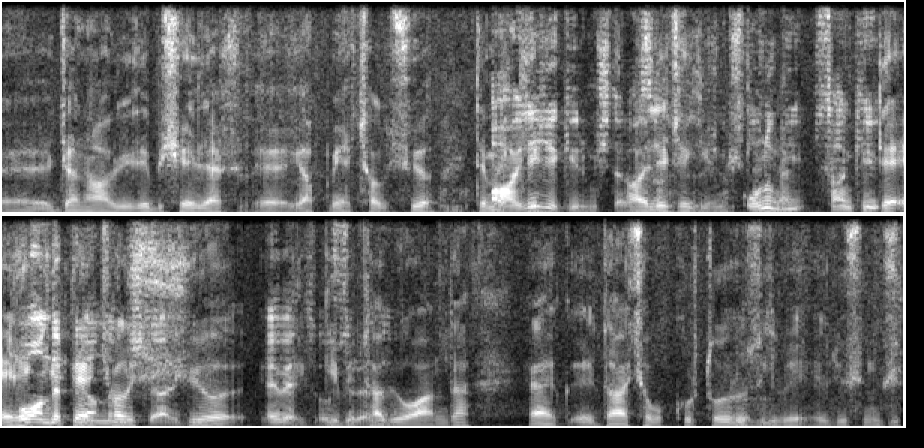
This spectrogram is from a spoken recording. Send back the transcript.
e, can havliyle bir şeyler e, yapmaya çalışıyor. Demek ki- Ailece girmişler Ailece girmişler. Onu yani. bir sanki de o anda planlamışlar gibi. çalışıyor Evet, o gibi sırada. tabii o anda. Yani e, daha çabuk kurtuluruz gibi e, düşünmüşler.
